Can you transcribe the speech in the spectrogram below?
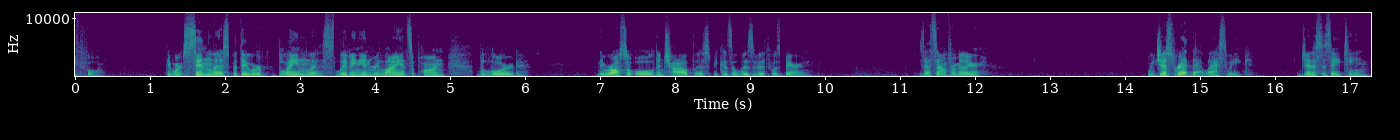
faithful. They weren't sinless, but they were blameless, living in reliance upon the Lord. They were also old and childless because Elizabeth was barren. Does that sound familiar? We just read that last week, Genesis 18.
